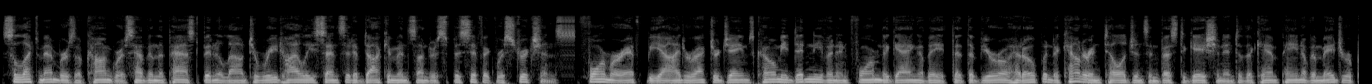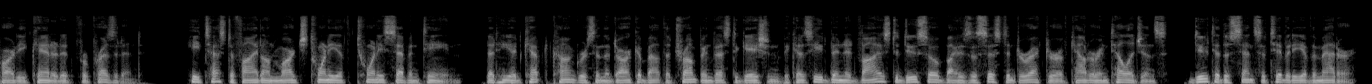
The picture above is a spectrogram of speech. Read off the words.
Select members of Congress have in the past been allowed to read highly sensitive documents under specific restrictions. Former FBI Director James Comey didn't even inform the Gang of Eight that the Bureau had opened a counterintelligence investigation into the campaign of a major party candidate for president. He testified on March 20, 2017 that he had kept Congress in the dark about the Trump investigation because he'd been advised to do so by his Assistant Director of Counterintelligence, due to the sensitivity of the matter.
